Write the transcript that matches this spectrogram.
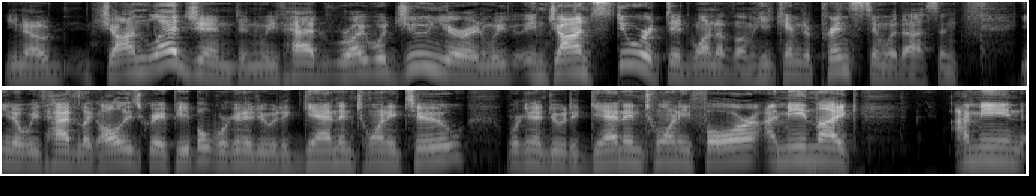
you know John Legend and we've had Roy Wood Jr. and we've and Jon Stewart did one of them. He came to Princeton with us and you know we've had like all these great people. We're going to do it again in 22. We're going to do it again in 24. I mean like I mean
